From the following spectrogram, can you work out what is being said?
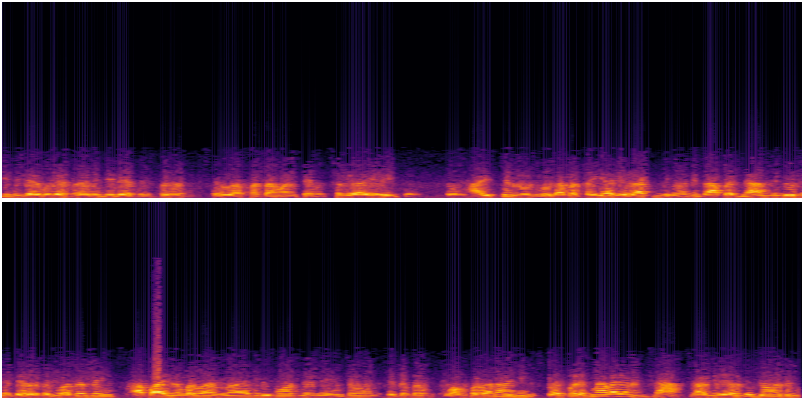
સીધી ચાર પર બેઠા આની જગ્યા છે. એવું આ ફસામણ છે. છોડી આવી રહી છે? આવી છે ને રોજ રોજ. આપણે તૈયારીઓ રાખી દેવાની તો આપણે જ્ઞાન નીકળ્યું છે ત્યારે કશું વાત જ નહીં. આ ફાઇલ નંબર વન ના બધું પહોંચ ગયું શું? એટલે ફોર્મ પડવાના હોય નહીં તો ભડક ના લાગે ને? ના. કારણ કે વ્યવસ્થિત જાણે છે ને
